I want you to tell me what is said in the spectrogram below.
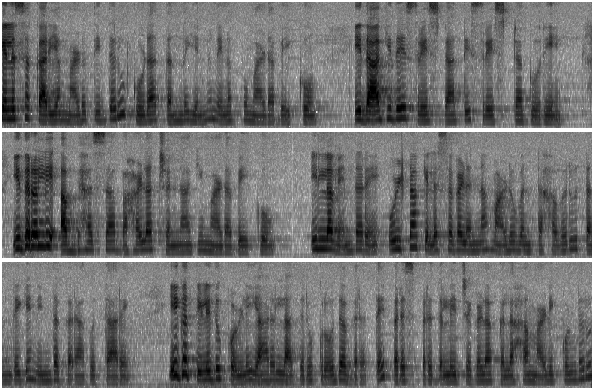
ಕೆಲಸ ಕಾರ್ಯ ಮಾಡುತ್ತಿದ್ದರೂ ಕೂಡ ತಂದೆಯನ್ನು ನೆನಪು ಮಾಡಬೇಕು. ಇದಾಗಿದೆ ಶ್ರೇಷ್ಠಾತಿ ಶ್ರೇಷ್ಠ ಗುರಿ. ಇದರಲ್ಲಿ ಅಭ್ಯಾಸ ಬಹಳ ಚೆನ್ನಾಗಿ ಮಾಡಬೇಕು. ಇಲ್ಲವೆಂದರೆ ಉಲ್ಟಾ ಕೆಲಸಗಳನ್ನು ಮಾಡುವಂತಹವರು ತಂದೆಗೆ ನಿಂದಕರಾಗುತ್ತಾರೆ. ಈಗ ತಿಳಿದುಕೊಳ್ಳಿ ಯಾರಲ್ಲಾದರೂ ಕ್ರೋಧ ಬರುತ್ತೆ, ಪರಸ್ಪರದಲ್ಲಿ ಜಗಳ ಕಲಹ ಮಾಡಿಕೊಂಡರೂ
